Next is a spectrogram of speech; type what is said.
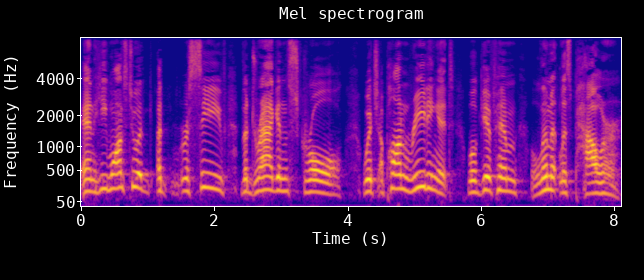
And he wants to uh, uh, receive the dragon scroll, which upon reading it will give him limitless power.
